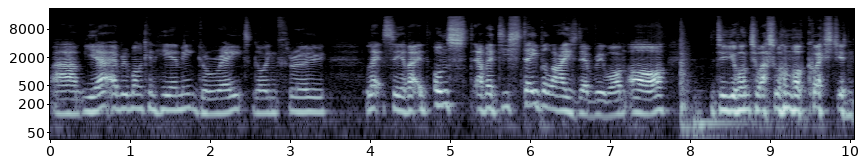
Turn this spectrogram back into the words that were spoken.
Um, yeah everyone can hear me. Great. Going through Let's see, have I, have I destabilised everyone or do you want to ask one more question?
